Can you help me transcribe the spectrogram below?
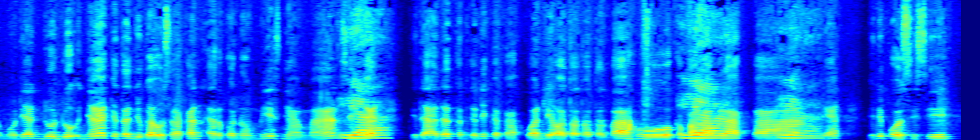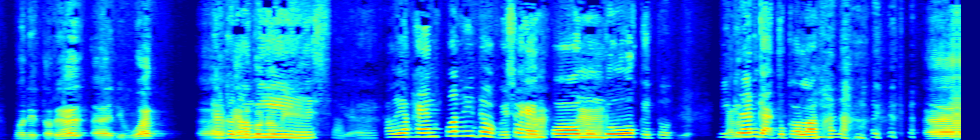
Kemudian duduknya kita juga usahakan ergonomis, nyaman sehingga yeah. tidak ada terjadi kekakuan di otot-otot bahu, kepala yeah. belakang yeah. ya. Jadi posisi monitornya uh, dibuat uh, ergonomis. ergonomis. Okay. Ya. Kalau yang handphone nih dok, besok nah, handphone nah, nunduk itu. Ya. Migrain nggak tuh kalau lama-lama? Gitu. Uh,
